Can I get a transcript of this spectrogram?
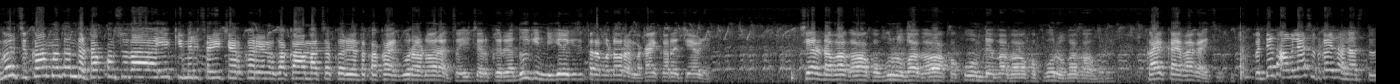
घरचे काम धंदा टाकून सुद्धा एकी मिरीचा विचार करेन का कामाचा करेन का काय गुराडोराचा विचार करेन? दोघींनी गेल्या की चित्रा डोराला काय करायचे एवढ्या? शेरडा बघावा का गुरु बघावा का कोंबड्या बघावा का पोरं बघावा बरं. काय काय बघायचं? पण ते थांबले असत काय झालं असतं?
